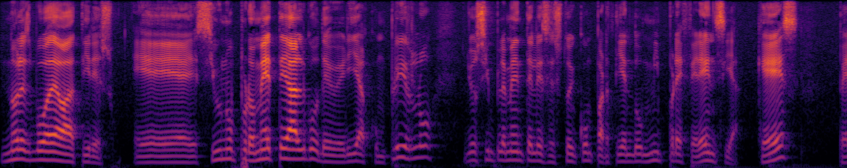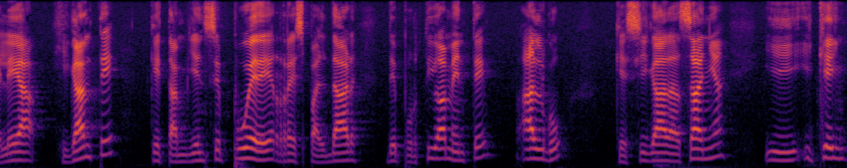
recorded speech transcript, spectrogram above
No les voy a debatir eso. Eh, si uno promete algo, debería cumplirlo. Yo simplemente les estoy compartiendo mi preferencia, que es pelea gigante, que también se puede respaldar deportivamente, algo que siga a hazaña y, que,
